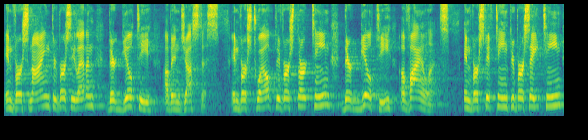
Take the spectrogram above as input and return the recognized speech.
In verse 9 through verse 11, they're guilty of injustice. In verse 12 through verse 13, they're guilty of violence. In verse 15 through verse 18,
